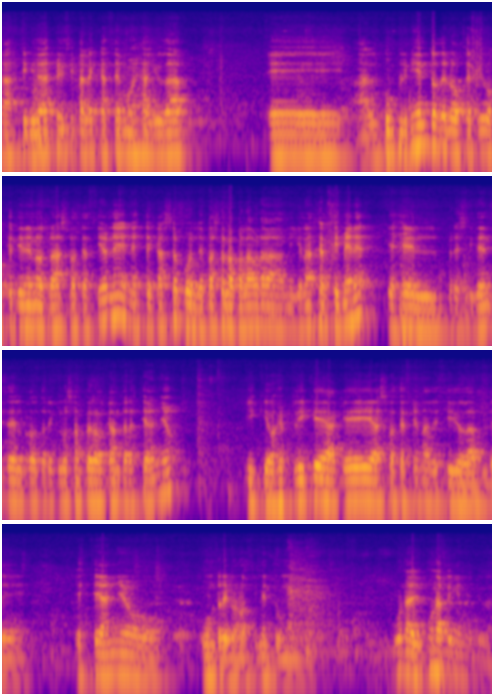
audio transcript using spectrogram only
Las actividades principales que hacemos es ayudar eh, al cumplimiento de los objetivos que tienen otras asociaciones. En este caso, pues le paso la palabra a Miguel Ángel Jiménez, que es el presidente del Rotary Club San Pedro Alcántara este año, y que os explique a qué asociación ha decidido darle este año un reconocimiento, un- una, una pequeña ayuda.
